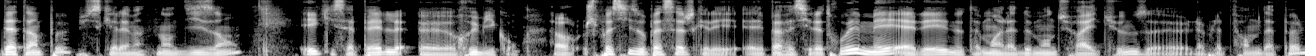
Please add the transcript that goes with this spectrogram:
date un peu, puisqu'elle a maintenant 10 ans, et qui s'appelle Rubicon. Alors je précise au passage qu'elle est, est, pas facile à trouver, mais elle est notamment à la demande sur iTunes, la plateforme d'Apple.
